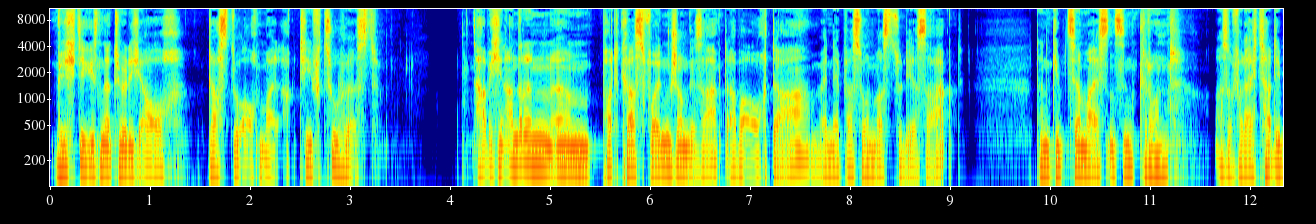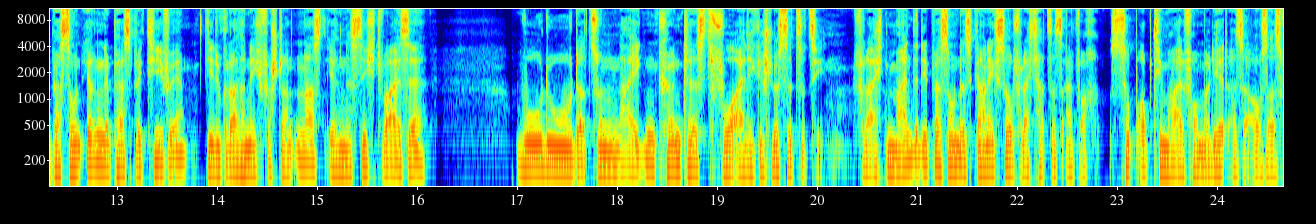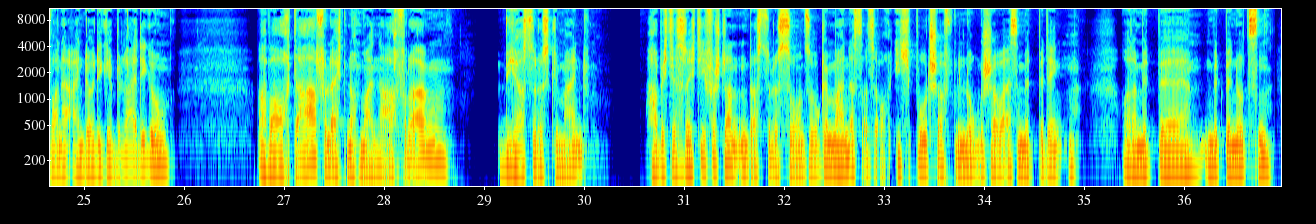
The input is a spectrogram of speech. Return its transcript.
Wichtig ist natürlich auch, dass du auch mal aktiv zuhörst. Habe ich in anderen ähm, Podcast-Folgen schon gesagt, aber auch da, wenn eine Person was zu dir sagt, dann gibt es ja meistens einen Grund. Also vielleicht hat die Person irgendeine Perspektive, die du gerade nicht verstanden hast, irgendeine Sichtweise, wo du dazu neigen könntest, voreilige Schlüsse zu ziehen. Vielleicht meinte die Person das gar nicht so, vielleicht hat sie es einfach suboptimal formuliert, also außer es war eine eindeutige Beleidigung. Aber auch da vielleicht nochmal nachfragen, wie hast du das gemeint? Habe ich das richtig verstanden, dass du das so und so gemeint hast? Also auch Ich-Botschaften logischerweise mit bedenken oder mit, be mit benutzen.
